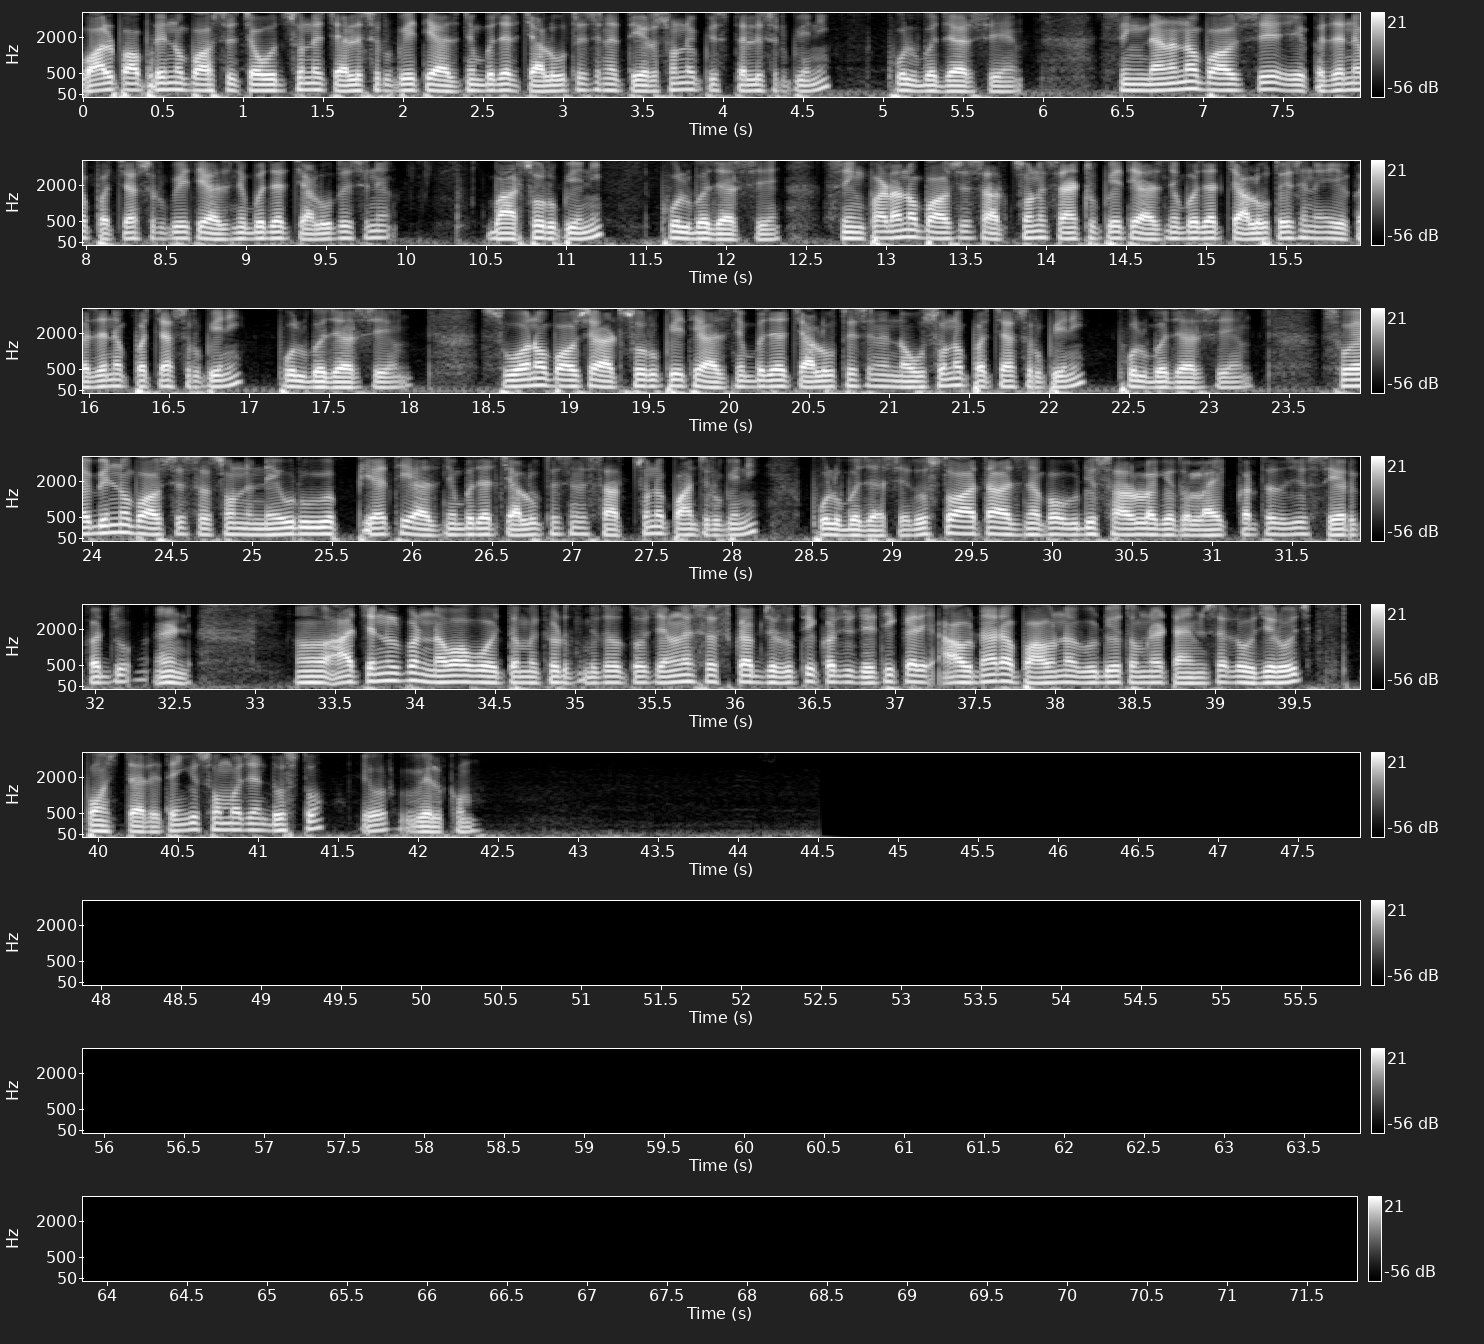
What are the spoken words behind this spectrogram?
વાલ પાપડીનો ભાવ છે ચૌદસો ને ચાલીસ રૂપિયાથી આજની બજાર ચાલુ થશે અને તેરસો ને પિસ્તાલીસ રૂપિયાની ફૂલ બજાર છે. સિંગદાણાનો ભાવ છે એક હજારને પચાસ રૂપિયાથી આજની બજાર ચાલુ થશે ને બારસો રૂપિયાની ફૂલ બજાર છે. સિંગફાડાનો ભાવ છે સાતસો ને સાઠ રૂપિયાથી આજની બજાર ચાલુ થઈ છે ને એક હજાર ને પચાસ રૂપિયાની ફૂલ બજાર છે. સુવાનો ભાવ છે આઠસો રૂપિયાથી આજની બજાર ચાલુ થઈ છે અને નવસો ને પચાસ રૂપિયાની ફૂલ બજાર છે. સોયાબીનનો ભાવ છે છસો ને નેવું રૂપિયાથી આજની બજાર ચાલુ થશે અને સાતસો ને પાંચ રૂપિયાની ફૂલ બજાર છે. દોસ્તો, આ હતા આજના ભાવ. વીડિયો સારો લાગ્યો તો લાઇક કરતા જજો, શેર કરજો, એન્ડ આ ચેનલ પર નવા હોય તમે ખેડૂત મિત્રો, તો ચેનલને સબસ્ક્રાઇબ જરૂરથી કરજો, જેથી કરી આવનારા ભાવના વીડિયો તમને ટાઈમસર રોજે રોજ પહોંચતા રહે. Thank you so much and દોસ્તો યોર વેલકમ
